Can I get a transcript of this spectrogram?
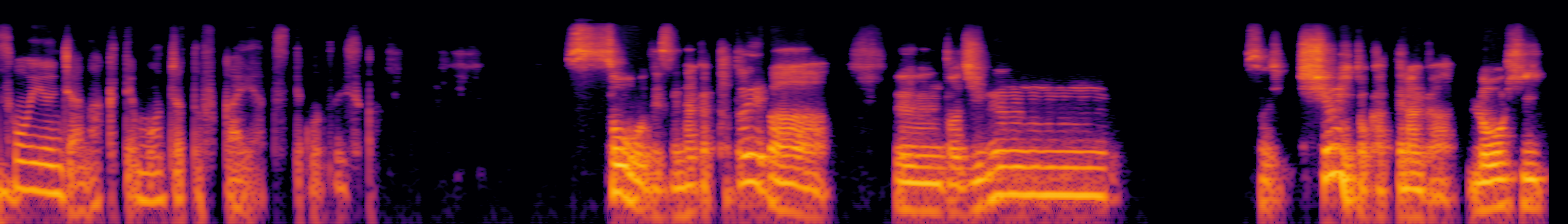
うんそういうんじゃなくて、もうちょっと深いやつってことですか？そうですね。なんか例えば、うーんと自分、そう趣味とかってなんか浪費。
